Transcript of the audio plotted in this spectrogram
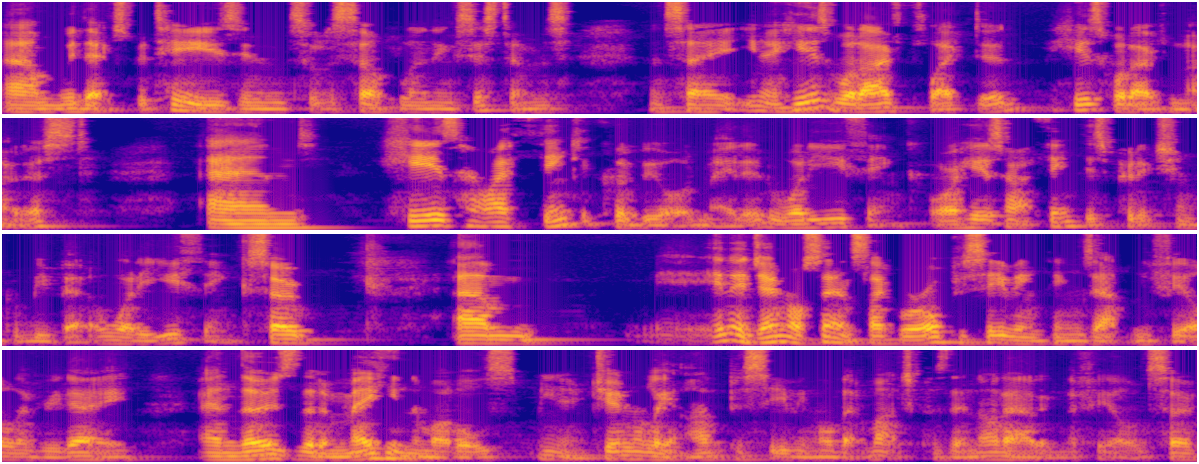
um, with expertise in sort of self learning systems and say, you know, here's what I've collected, here's what I've noticed. And here's how I think it could be automated. What do you think? Or here's how I think this prediction could be better. What do you think? So, um, in a general sense, like we're all perceiving things out in the field every day. And those that are making the models, you know, generally aren't perceiving all that much because they're not out in the field. So,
